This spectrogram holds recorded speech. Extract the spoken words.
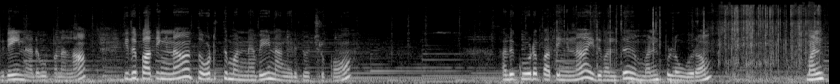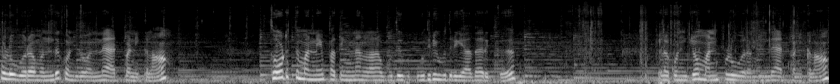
விதை நடவு பண்ணலாம். இது பார்த்திங்கன்னா தோட்டத்து மண்ணவே நாங்கள் எடுத்து வச்சுருக்கோம். அது கூட பார்த்திங்கன்னா இது வந்து மண்புழு உரம். மண்புழு உரம் வந்து கொஞ்சம் வந்து ஆட் பண்ணிக்கலாம். தோட்டத்து மண்ணே பார்த்திங்கன்னா நல்லா உதிரி உதிரி உதிரியாக தான் இருக்குது இதில் கொஞ்சம் மண்புழு உரம் வந்து ஆட் பண்ணிக்கலாம்.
